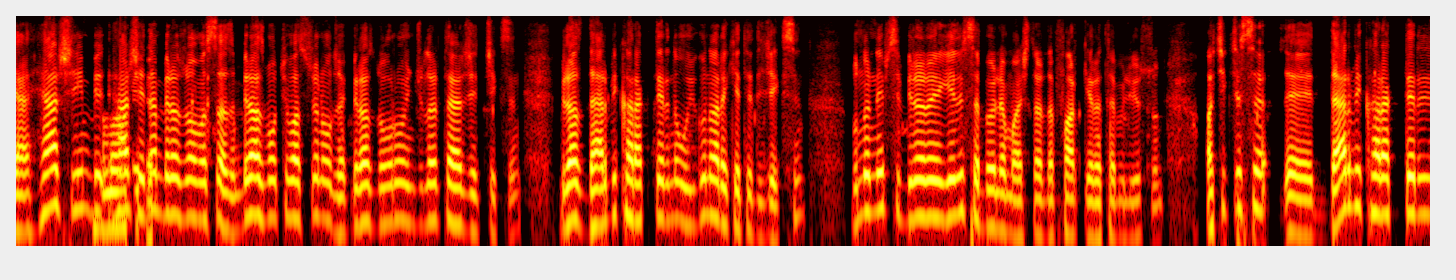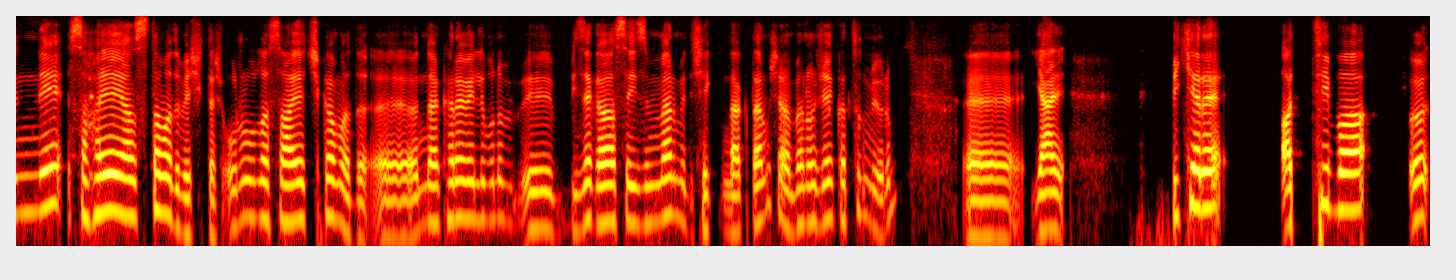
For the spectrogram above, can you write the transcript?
yani her şeyin bir, Ama her şeyden biraz olması lazım. Biraz motivasyon olacak. Biraz doğru oyuncuları tercih edeceksin. Biraz derbi karakterine uygun hareket edeceksin. Bunların hepsi bir araya gelirse böyle maçlarda fark yaratabiliyorsun. Açıkçası e, derbi karakterini sahaya yansıtamadı Beşiktaş. O ruhla sahaya çıkamadı. E, Önder Karavelli bunu e, bize Galatasaray izin vermedi şeklinde aktarmış ama ben hocaya katılmıyorum. E, yani bir kere Atiba ö-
